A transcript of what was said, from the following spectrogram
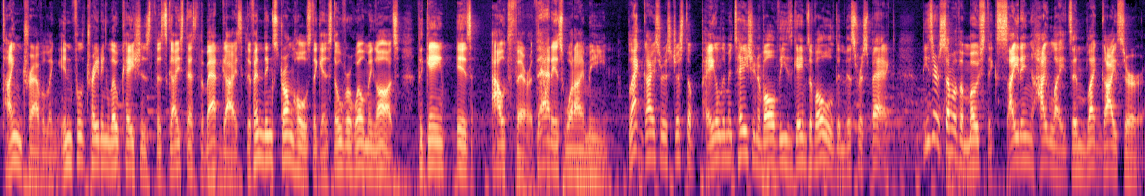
time traveling, infiltrating locations disguised as the bad guys, defending strongholds against overwhelming odds. The game is out there, that is what I mean. Black Geyser is just a pale imitation of all these games of old in this respect. These are some of the most exciting highlights in Black Geyser.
